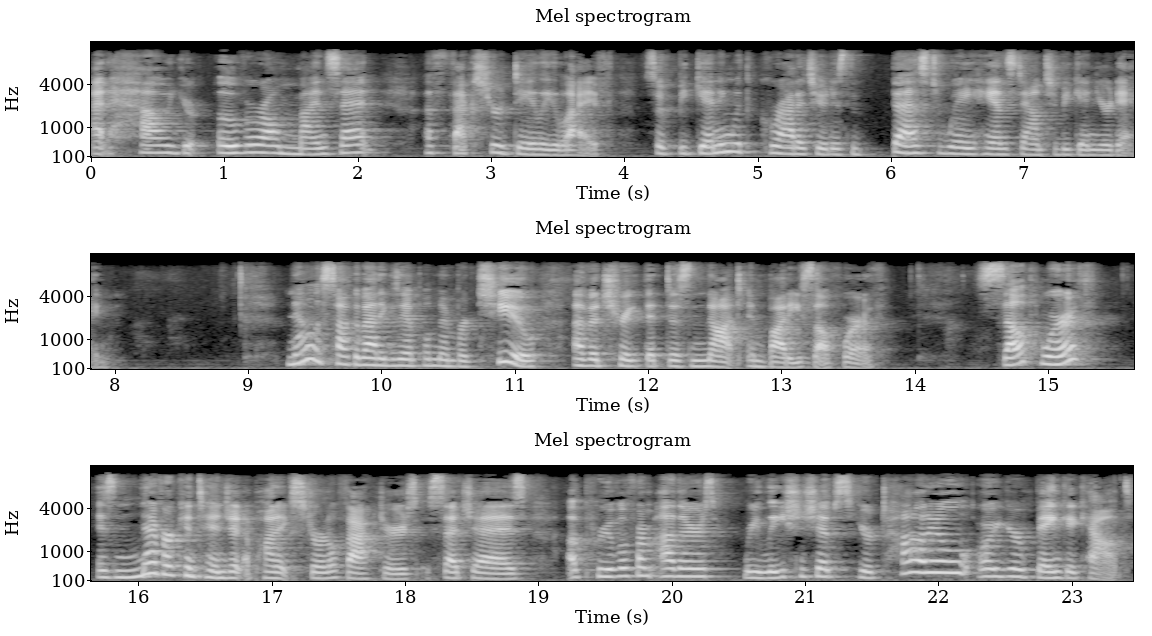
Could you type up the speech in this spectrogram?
at how your overall mindset affects your daily life. So, beginning with gratitude is the best way, hands down, to begin your day. Now, let's talk about example number two of a trait that does not embody self worth. Self worth is never contingent upon external factors such as approval from others, relationships, your title, or your bank account.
